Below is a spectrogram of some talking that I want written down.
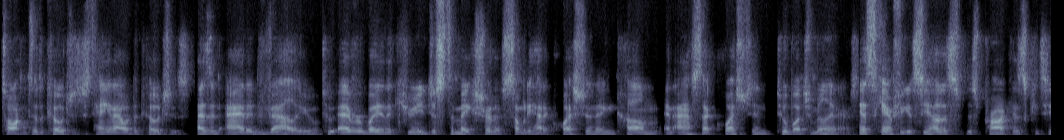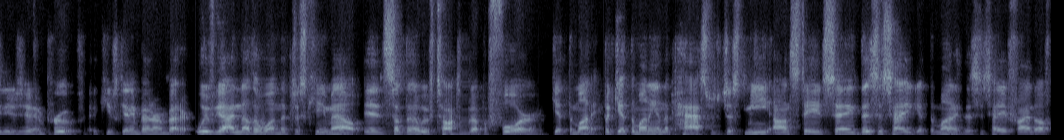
talking to the coaches, just hanging out with the coaches as an added value to everybody in the community, just to make sure that if somebody had a question, they can come and ask that question to a bunch of millionaires. Instagram, if you can see how this, this product has continued to improve, it keeps getting better and better. We've got another one that just came out. It's something that we've talked about before get the money. But get the money in the past was just me on stage saying, This is how you get the money. This is how you find off,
